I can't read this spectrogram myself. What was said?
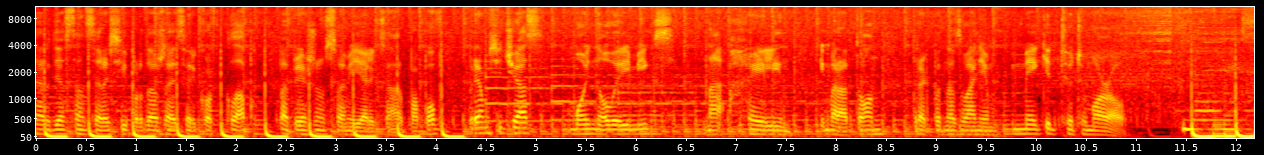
Локальная радиостанция России продолжается Record Club. По-прежнему с вами я, Александр Попов. Прямо сейчас мой новый ремикс на HALIENE и Maratone. Трек под названием «Make it to tomorrow». Nice.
